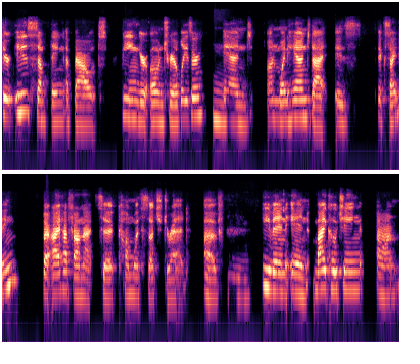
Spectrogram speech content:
There is something about being your own trailblazer, mm. and on one hand, that is exciting, but I have found that to come with such dread of. Mm. Even in my coaching, um,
